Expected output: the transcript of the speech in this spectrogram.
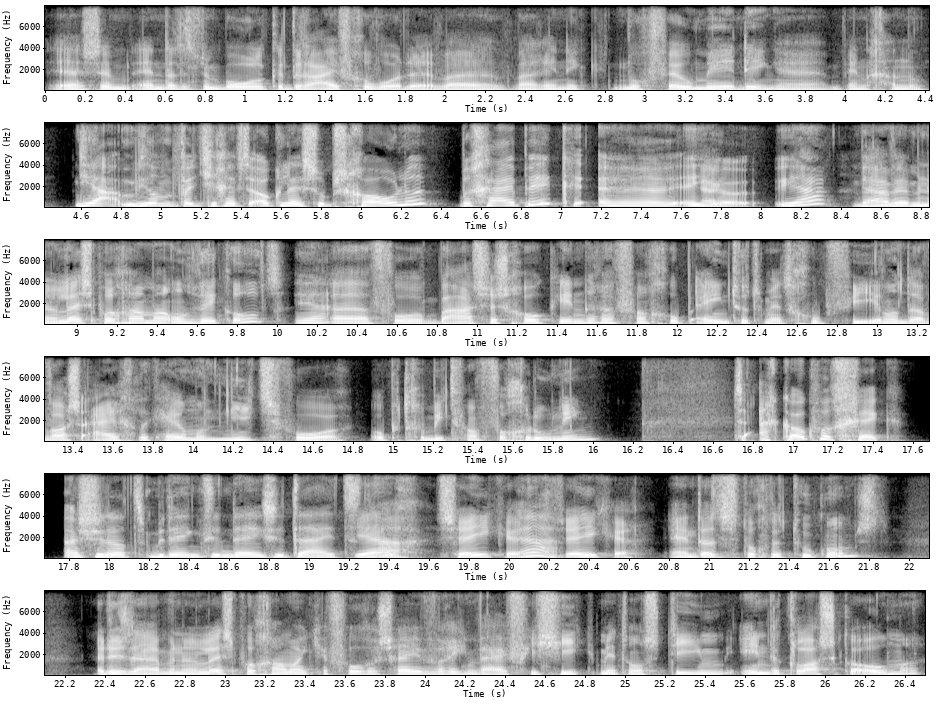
ja, en dat is een behoorlijke drive geworden, waar- waarin ik nog veel meer dingen ben gaan doen. Ja, want je geeft ook les op scholen, begrijp ik. Je, ja? Nou, we hebben een lesprogramma ontwikkeld Ja. eh, voor basisschoolkinderen van groep 1 tot en met groep 4. Want daar was eigenlijk helemaal niets voor op het gebied van vergroening. Het is eigenlijk ook wel gek. Als je dat bedenkt in deze tijd. Ja, toch? zeker, Ja. zeker. En dat is toch de toekomst. En dus daar hebben we een lesprogrammaatje voor geschreven... waarin wij fysiek met ons team in de klas komen...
